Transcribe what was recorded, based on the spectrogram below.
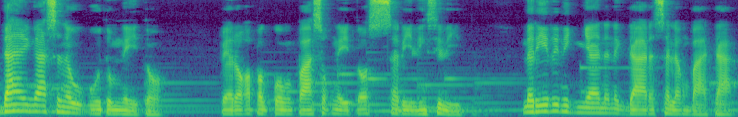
dahil nga sa nagugutom na ito. Pero kapag pumapasok na ito sa sariling silid, naririnig niya na nagdarasal ang bata.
